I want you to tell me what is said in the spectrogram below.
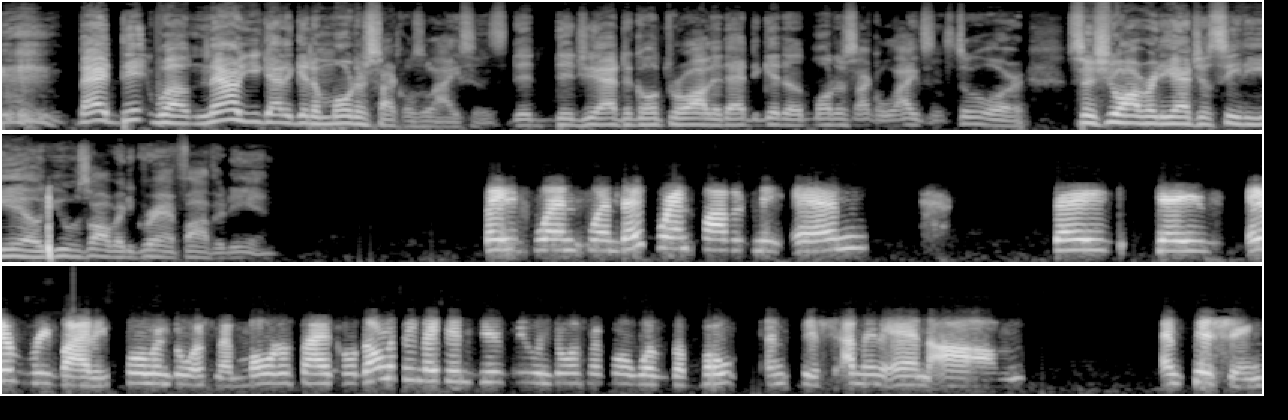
that did well now you got to get a motorcycle's license. Did did you have to go through all of that to get a motorcycle license too, or since you already had your CDL, you was already grandfathered in? They when when they grandfathered me in, they gave everybody full endorsement. Motorcycle. The only thing they didn't give you endorsement for was the boat and fish. I mean, and um, and fishing.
